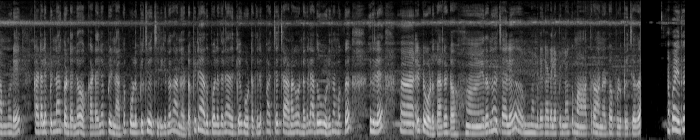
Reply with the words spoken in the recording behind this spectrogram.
നമ്മുടെ കടലപ്പിണ്ണാക്കുണ്ടല്ലോ കടലപ്പിണ്ണാക്ക് പുളിപ്പിച്ച് വെച്ചിരിക്കുന്നതാണ് കേട്ടോ. പിന്നെ അതുപോലെ തന്നെ അതിന്റെ കൂട്ടത്തിൽ പച്ച ചാണകം ഉണ്ടെങ്കിൽ അതുകൂടി നമുക്ക് ഇതിൽ ഇട്ട് കൊടുക്കാം കേട്ടോ. ഇതെന്ന് വെച്ചാൽ നമ്മുടെ കടലപ്പിണ്ണാക്ക് മാത്രമാണ് കേട്ടോ പുളിപ്പിച്ചത്. അപ്പോൾ ഇത്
